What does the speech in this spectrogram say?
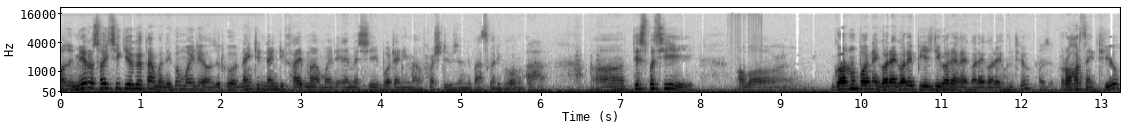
हजुर मेरो शैक्षिक योग्यता भनेको मैले हजुरको नाइन्टिन नाइन्टी फाइभमा मैले एमएससी बोटानीमा फर्स्ट डिभिजनले पास गरेको हो। त्यसपछि अब गर्नुपर्ने गरे गरे पिएचडी गरे भए गरे गरे हुन्थ्यो रहर चाहिँ थियो।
